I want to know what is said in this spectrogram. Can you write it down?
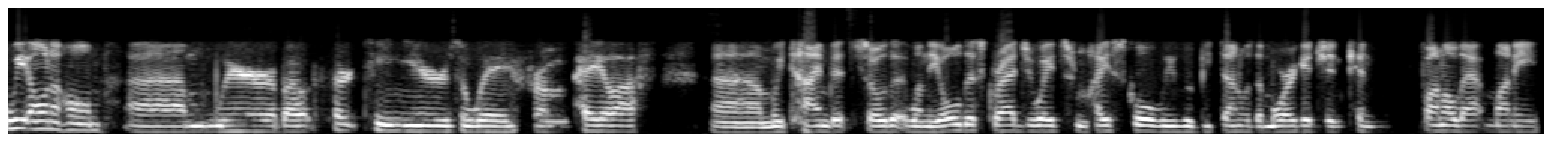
We own a home. Um, we're about 13 years away from payoff. Um, we timed it so that when the oldest graduates from high school, we would be done with the mortgage and can funnel that money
